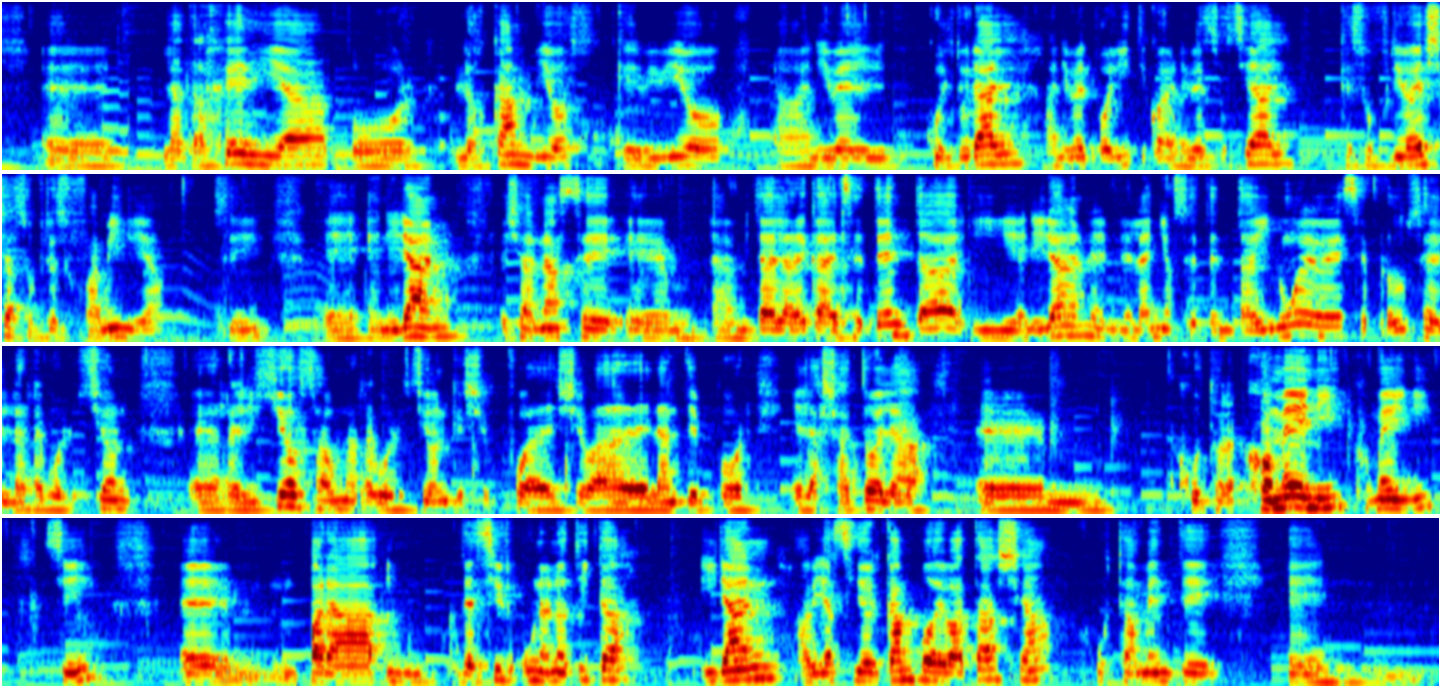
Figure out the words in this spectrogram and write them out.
la tragedia, por los cambios que vivió a nivel cultural, a nivel político, a nivel social, que sufrió ella, sufrió su familia. Eh, en Irán. Ella nace em, a mitad de la década del 70 y en Irán en el año 79 se produce la revolución eh, religiosa, una revolución que fue llevada adelante por el ayatollah justo Khomeini, ¿sí? Em, para decir una notita, Irán había sido el campo de batalla justamente en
